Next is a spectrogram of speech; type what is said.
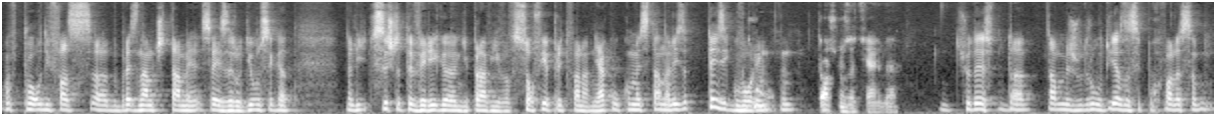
в Пловдив аз а, добре знам, че там е, се е зародило сега. Нали, същата верига ги прави в София, при това на няколко места. Нали, за тези говорим. Точно за тях, да. Чудесно, да. Там, между другото, и аз да се похваля, съм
